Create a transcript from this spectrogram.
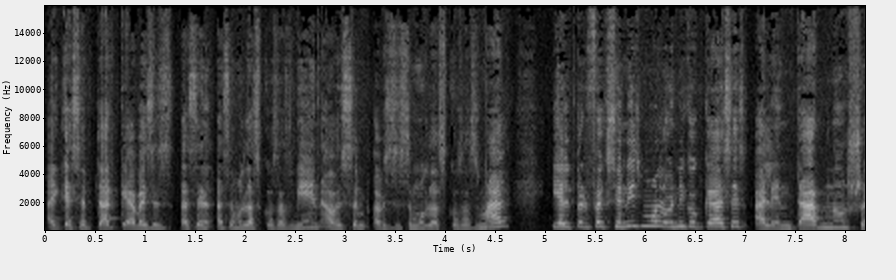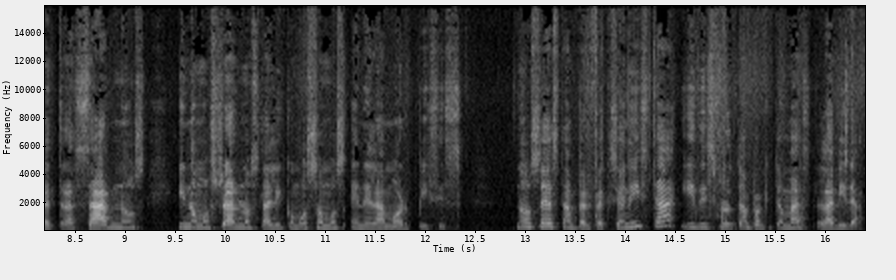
Hay que aceptar que a veces hacemos las cosas bien, a veces, hacemos las cosas mal. Y el perfeccionismo lo único que hace es alentarnos, retrasarnos y no mostrarnos tal y como somos en el amor, Pisces. No seas tan perfeccionista y disfruta un poquito más la vida.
